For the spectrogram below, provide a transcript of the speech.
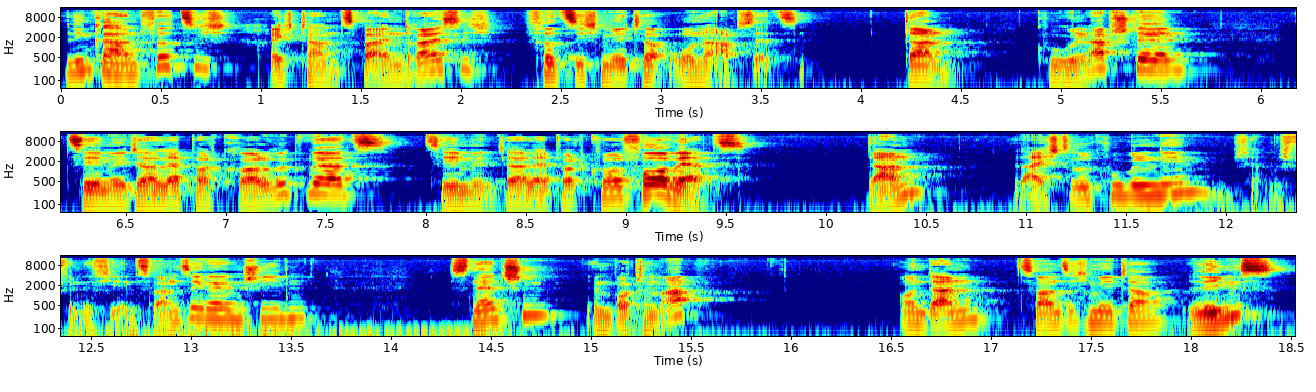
linke Hand 40, rechte Hand 32, 40 Meter ohne Absetzen. Dann Kugeln abstellen, 10 Meter Leopard Crawl rückwärts, 10 Meter Leopard Crawl vorwärts. Dann leichtere Kugeln nehmen. Ich habe mich für eine 24er entschieden. Snatchen im Bottom-Up. Und dann 20 Meter links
